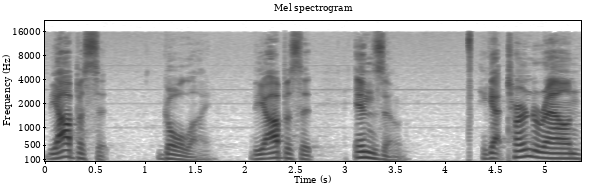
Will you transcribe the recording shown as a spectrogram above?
the opposite goal line, the opposite end zone. He got turned around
